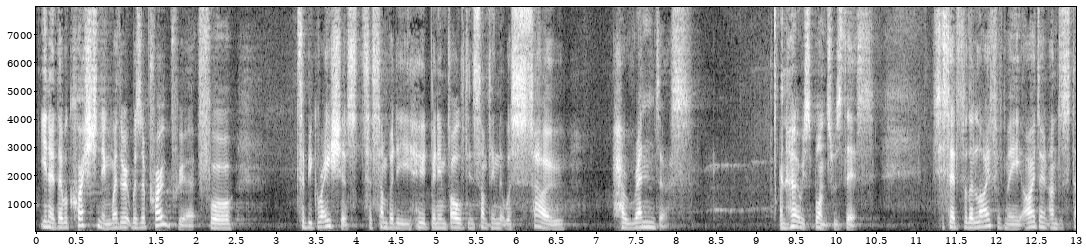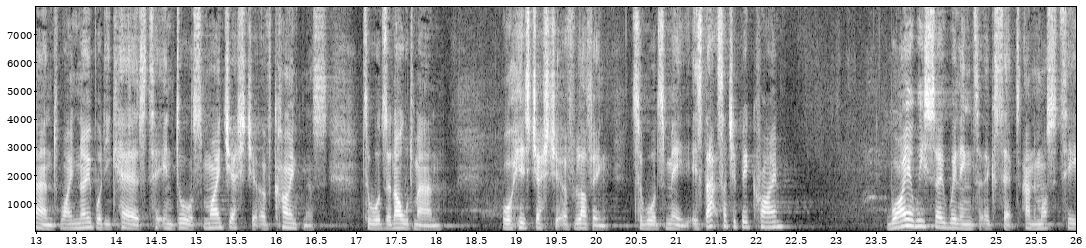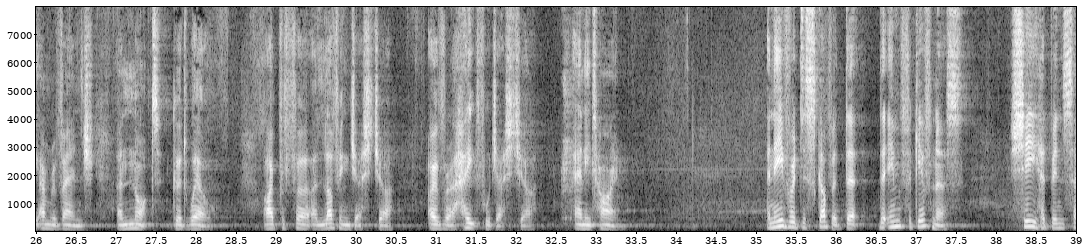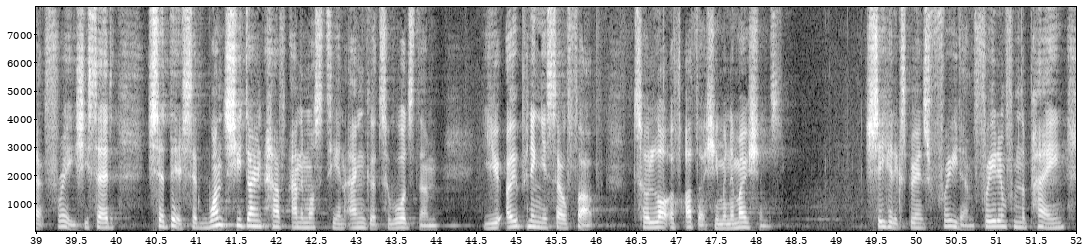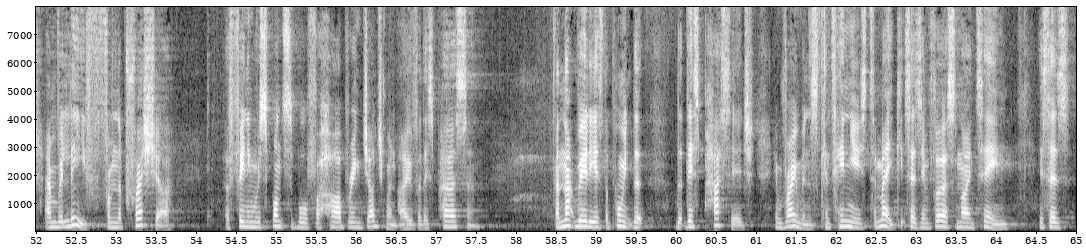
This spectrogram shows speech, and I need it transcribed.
you know, they were questioning whether it was appropriate for to be gracious to somebody who'd been involved in something that was so horrendous. And her response was this she said, For the life of me, I don't understand why nobody cares to endorse my gesture of kindness towards an old man or his gesture of loving towards me. Is that such a big crime? Why are we so willing to accept animosity and revenge and not goodwill? I prefer a loving gesture over a hateful gesture any time. And Eva had discovered that, that in forgiveness, she had been set free. She said, she said this, said, once you don't have animosity and anger towards them, you're opening yourself up to a lot of other human emotions. She had experienced freedom, freedom from the pain and relief from the pressure of feeling responsible for harboring judgment over this person. And that really is the point that, that this passage in Romans continues to make. It says in verse 19, it says,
